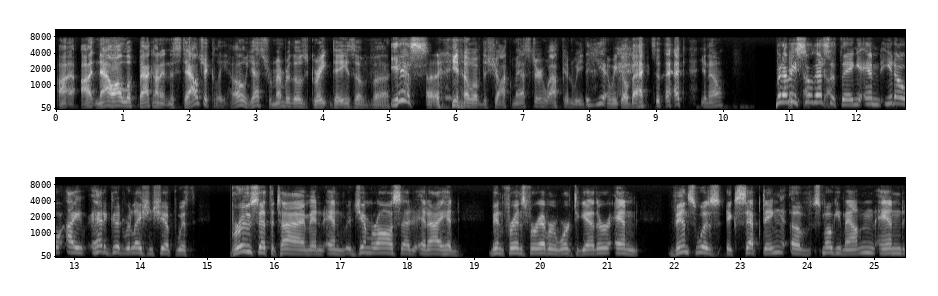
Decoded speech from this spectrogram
I, I now I'll look back on it nostalgically. Oh yes, remember those great days of uh, Yes. uh, you know of the Shockmaster? Wow, can we yeah. can we go back to that? You know? But I mean, It's so that's shot. the thing, and you know, I had a good relationship with Bruce at the time, and and Jim Ross and and I had been friends forever, worked together, and Vince was accepting of Smoky Mountain, and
